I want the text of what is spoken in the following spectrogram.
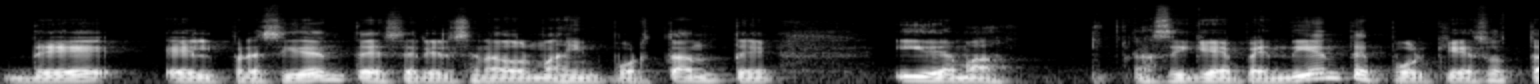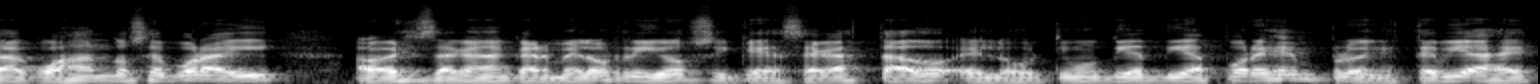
del el presidente, sería el senador más importante y demás. Así que pendientes porque eso está cuajándose por ahí. A ver si sacan a Carmelo Ríos y que se ha gastado en los últimos 10 días, por ejemplo, en este viaje,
